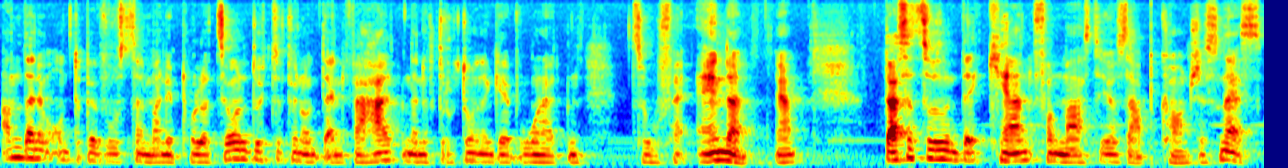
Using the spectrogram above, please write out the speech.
an deinem Unterbewusstsein Manipulationen durchzuführen und dein Verhalten, deine Strukturen, deine Gewohnheiten zu verändern. Ja? Das ist sozusagen der Kern von Master Your Subconsciousness.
